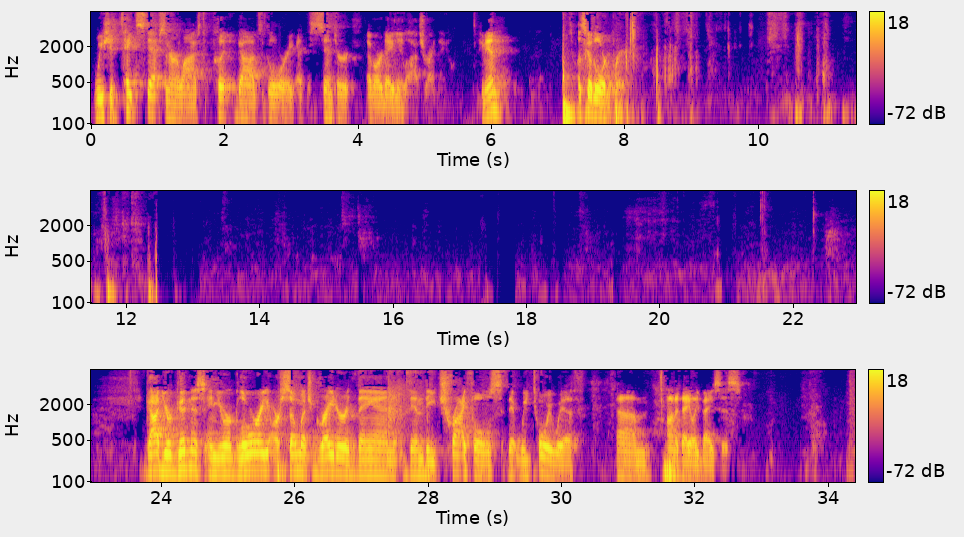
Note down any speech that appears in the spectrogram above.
We should take steps in our lives to put God's glory at the center of our daily lives right now. Amen? Let's go to the Lord in prayer. God, your goodness and your glory are so much greater than, than the trifles that we toy with um, on a daily basis.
